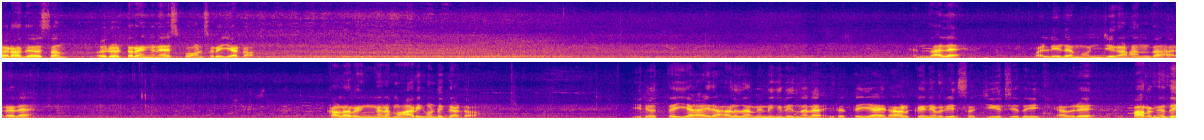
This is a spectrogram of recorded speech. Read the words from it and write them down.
ഓരോ ദിവസം ഓരോരുത്തർ എങ്ങനെ സ്പോൺസർ ചെയ്യാട്ടോ എന്താല്ലേ? പള്ളിയുടെ മൊഞ്ച് കാണാൻ എന്താ ഹരല്ലേ കളർ ഇങ്ങനെ മാറിക്കൊണ്ട് കേട്ടോ ഇരുപത്തയ്യായിരം ആൾ തന്നിട്ടുണ്ടെങ്കിൽ ഇന്നലെ ഇരുപത്തയ്യായിരം ആൾക്ക് തന്നെ അവർ സജ്ജീകരിച്ചത്. അവർ പറഞ്ഞത്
